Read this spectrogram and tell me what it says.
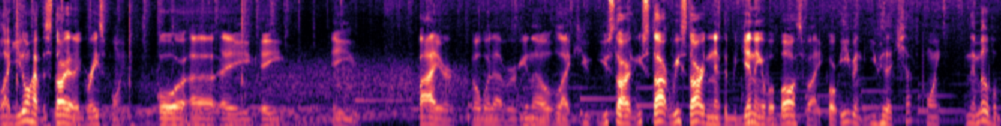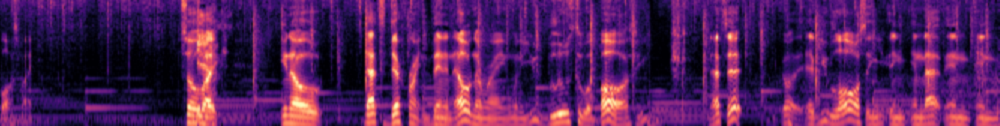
like you don't have to start at a grace point or uh, a a a fire or whatever. You know, like you you start you start restarting at the beginning of a boss fight, or even you hit a checkpoint in the middle of a boss fight. So yeah. like, you know, that's different than an Elden Ring. When you lose to a boss, you that's it. If you lost and you, and, and that and and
